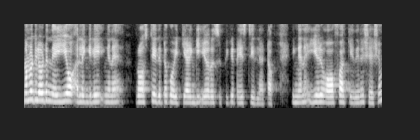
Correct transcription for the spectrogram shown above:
നമ്മൾ ഇതിലോട്ട് നെയ്യോ അല്ലെങ്കിൽ ഇങ്ങനെ റോസ്റ്റ് ചെയ്തിട്ട് ഒഴിക്കുകയാണെങ്കിൽ ഈ റെസിപ്പിക്ക് ടേസ്റ്റ് ഇല്ല കേട്ടോ ഇങ്ങനെ ഈ ഒരു ഓഫ് ആക്കിയതിന് ശേഷം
